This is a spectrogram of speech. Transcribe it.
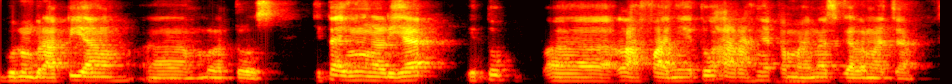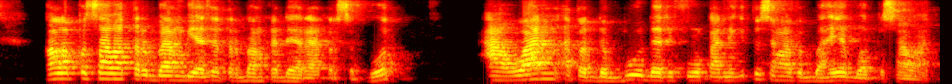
gunung berapi yang uh, meletus. Kita ingin melihat itu uh, lavanya itu arahnya ke mana segala macam kalau pesawat terbang biasa terbang ke daerah tersebut, awan atau debu dari vulkanik itu sangat berbahaya buat pesawat.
